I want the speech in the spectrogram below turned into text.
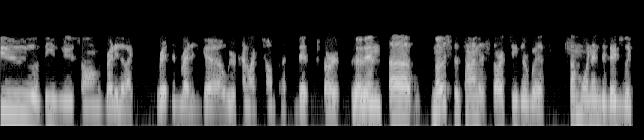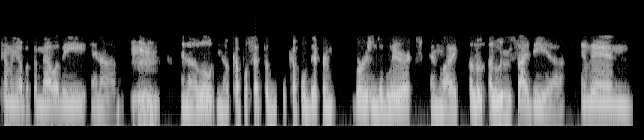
two of these new songs ready to like written and ready to go. We were kind of like chomping at the bit to start. So then, uh, most of the time it starts either with someone individually coming up with a melody and a and a little, you know, a couple sets of a couple different versions of lyrics and like a, a loose idea, and then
